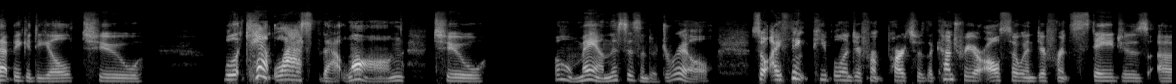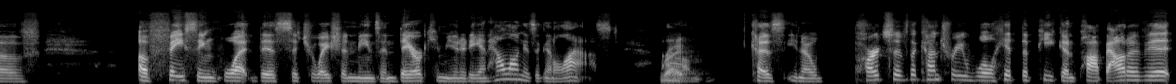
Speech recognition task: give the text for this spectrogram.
that big a deal to well it can't last that long to oh man, this isn't a drill. So I think people in different parts of the country are also in different stages of of facing what this situation means in their community and how long is it going to last. Right. Because, um, you know, parts of the country will hit the peak and pop out of it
